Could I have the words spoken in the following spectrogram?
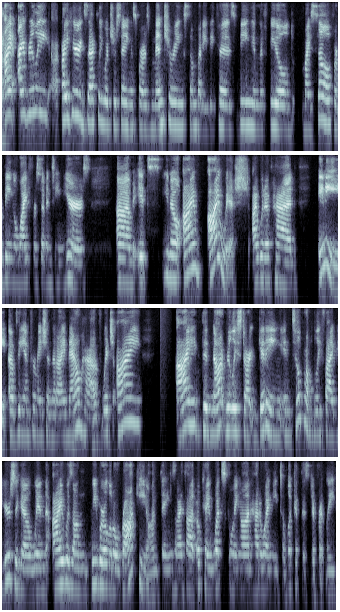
I, I really I hear exactly what you're saying as far as mentoring somebody because being in the field myself or being a wife for 17 years, um, it's you know I I wish I would have had any of the information that I now have, which I I did not really start getting until probably five years ago when I was on, we were a little rocky on things. And I thought, okay, what's going on? How do I need to look at this differently?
